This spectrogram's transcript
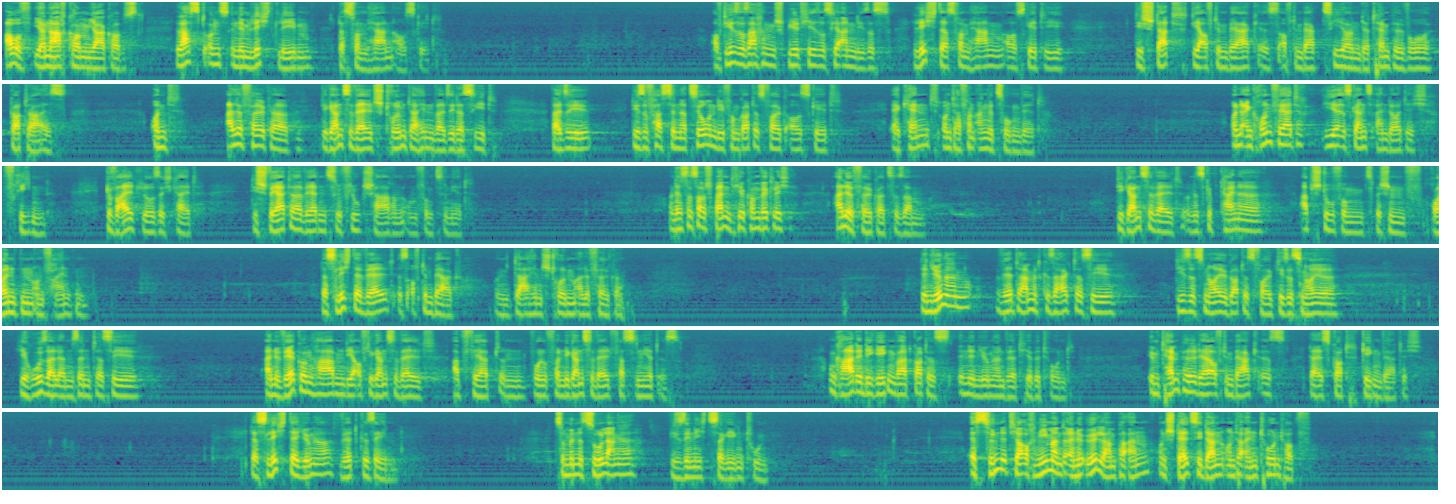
Auf, ihr Nachkommen Jakobs, lasst uns in dem Licht leben, das vom Herrn ausgeht. Auf diese Sachen spielt Jesus hier an, dieses Licht, das vom Herrn ausgeht, die, die Stadt, die auf dem Berg ist, auf dem Berg Zion, der Tempel, wo Gott da ist. Und alle Völker, die ganze Welt strömt dahin, weil sie das sieht, weil sie diese Faszination, die vom Gottesvolk ausgeht, erkennt und davon angezogen wird. Und ein Grundwert hier ist ganz eindeutig Frieden, Gewaltlosigkeit. Die Schwerter werden zu Flugscharen umfunktioniert. Und das ist auch spannend. Hier kommen wirklich alle Völker zusammen. Die ganze Welt. Und es gibt keine Abstufungen zwischen Freunden und Feinden. Das Licht der Welt ist auf dem Berg und dahin strömen alle Völker. Den Jüngern wird damit gesagt, dass sie dieses neue Gottesvolk, dieses neue Jerusalem sind, dass sie eine Wirkung haben, die auf die ganze Welt abfärbt und wovon die ganze Welt fasziniert ist. Und gerade die Gegenwart Gottes in den Jüngern wird hier betont. Im Tempel, der auf dem Berg ist, da ist Gott gegenwärtig. Das Licht der Jünger wird gesehen. Zumindest so lange, wie sie nichts dagegen tun. Es zündet ja auch niemand eine Öllampe an und stellt sie dann unter einen Tontopf.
